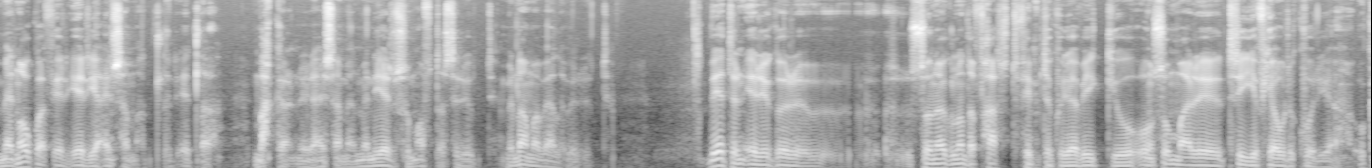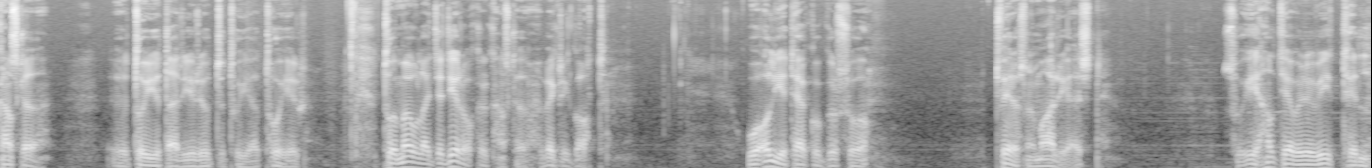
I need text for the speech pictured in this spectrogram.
Men nok var for er jeg ensam, eller et eller makkaren er ensam, men jeg er som oftast er ute, men la meg vel være ute vetren er igur så nøglunda fast femte kvarja vik og om sommar er tre og fjore kvarja og kanskje tøyet der er ute tøyet tøyer tøy møvla ikke gjør okker kanskje veldig godt og olje tek okker så tveras når Maria er så jeg halte jeg vært vidt til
